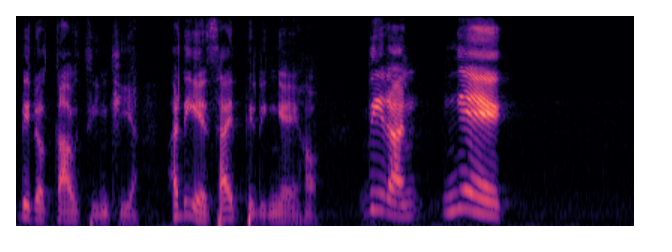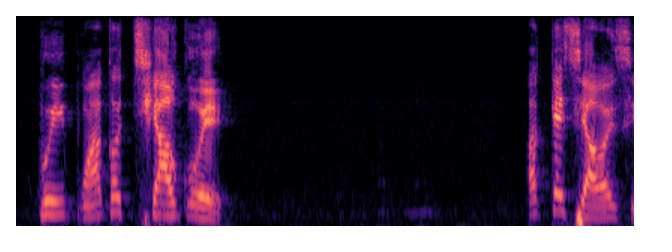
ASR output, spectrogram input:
你都交钱去啊，啊，你会使伫零个吼。你然硬规盘佫超过，啊，结销的时，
